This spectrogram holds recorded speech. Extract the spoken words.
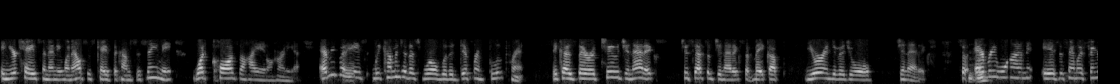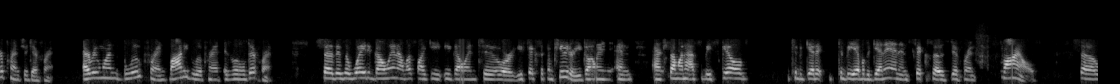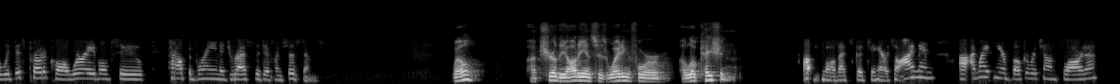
in your case and anyone else's case that comes to see me, what caused the hiatal hernia? Everybody's, we come into this world with a different blueprint because there are two genetics, two sets of genetics that make up your individual genetics. So mm-hmm. everyone is the same way fingerprints are different. Everyone's blueprint, body blueprint, is a little different. So there's a way to go in, almost like you, you go into or you fix a computer. You go in and and someone has to be skilled to get it to be able to get in and fix those different files. So with this protocol, we're able to help the brain address the different systems. Well, I'm sure the audience is waiting for a location. Oh, well, that's good to hear. So I'm in, uh, I'm right near Boca Raton, Florida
